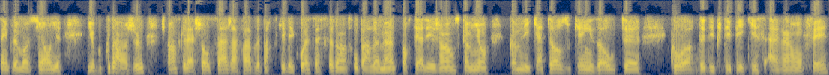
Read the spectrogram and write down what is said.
simple motion. Il y a, beaucoup d'enjeux. Je pense que la chose sage à faire pour le Parti québécois, ça serait d'entrer au Parlement, de porter allégeance comme ils ont, comme les 14 ou 15 autres euh, cohortes de députés péquistes avant ont fait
